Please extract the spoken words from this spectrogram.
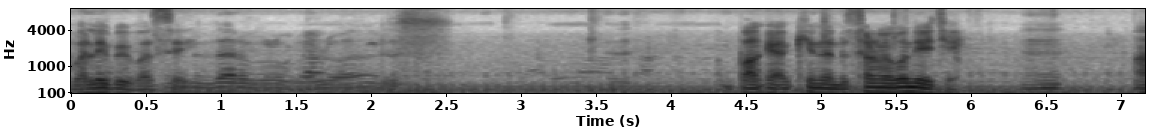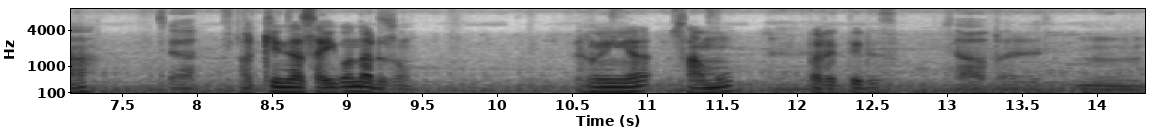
भले बि बसि। पाणखे अखिन सां ॾिसण में कोन थी अचे हा? अखिन सां सही कोन था ॾिसूं हीअं साम्हूं हम्म। पर हिते हम्म।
